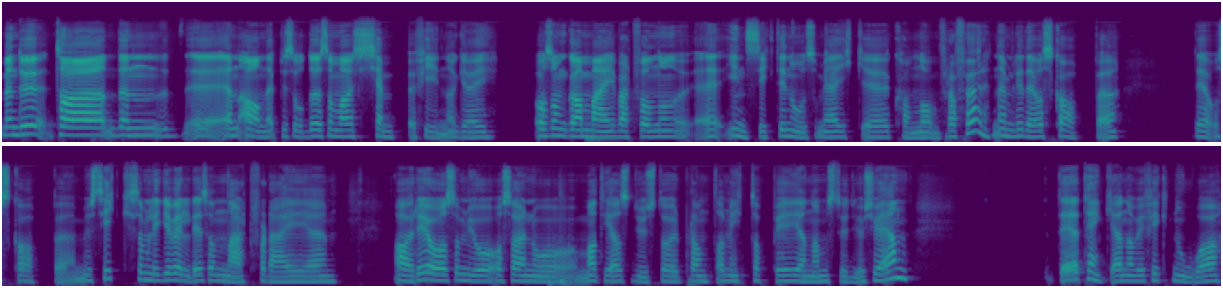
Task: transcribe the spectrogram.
Men du, ta den, eh, en annen episode som var kjempefin og gøy, og som ga meg i hvert fall noe, eh, innsikt i noe som jeg ikke kan noe om fra før, nemlig det å skape, det å skape musikk, som ligger veldig sånn nært for deg, Ari, og som jo også er noe, Mathias, du står planta midt oppi gjennom Studio 21. Det tenker jeg når vi fikk Noah,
